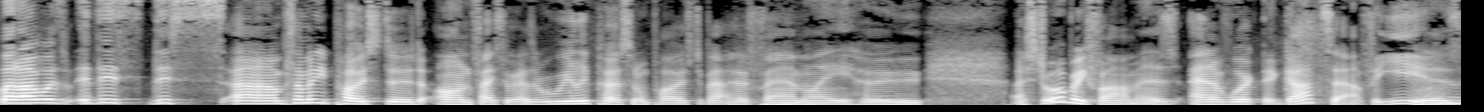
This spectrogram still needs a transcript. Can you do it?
But I was this this um, somebody posted on Facebook. It was a really personal post about her family who are strawberry farmers and have worked their guts out for years.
